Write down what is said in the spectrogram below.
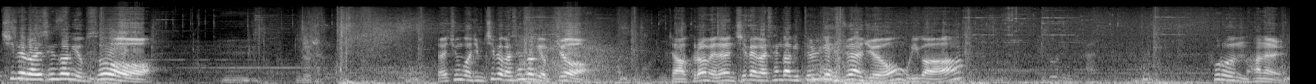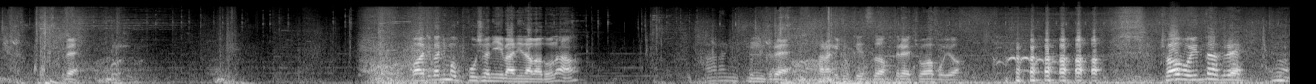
집에 갈 생각이 없어. 자, 이 친구가 지금 집에 갈 생각이 없죠? 자, 그러면은 집에 갈 생각이 들게 해줘야죠, 우리가. 푸른 하늘. 그래. 뭐, 아직까지 뭐 포션이 많이 남아도나? 사랑이 음, 그래. 사랑이 좋겠어. 그래, 좋아 보여. 좋아 보인다, 그래. 응.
